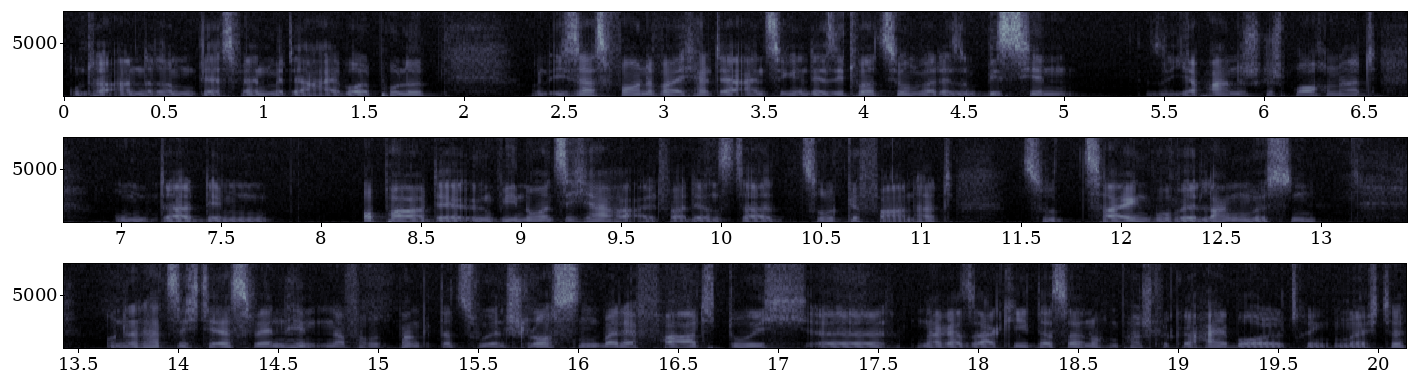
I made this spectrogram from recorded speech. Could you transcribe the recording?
unter anderem der Sven mit der Highball-Pulle. Und ich saß vorne, weil ich halt der Einzige in der Situation war, der so ein bisschen Japanisch gesprochen hat, um da dem Opa, der irgendwie 90 Jahre alt war, der uns da zurückgefahren hat, zu zeigen, wo wir lang müssen. Und dann hat sich der Sven hinten auf der Rückbank dazu entschlossen, bei der Fahrt durch äh, Nagasaki, dass er noch ein paar Schlücke Highball trinken möchte.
